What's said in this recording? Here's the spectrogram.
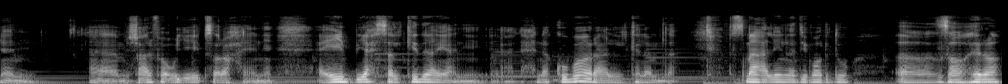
يعني آه، مش عارف أقول إيه بصراحة. يعني عيب بيحصل كده. يعني إحنا كبار على الكلام ده. بس ما علينا دي برضو ظاهرة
